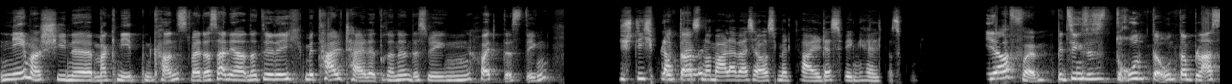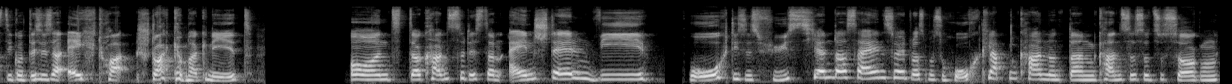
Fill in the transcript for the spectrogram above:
Nähmaschine magneten kannst, weil da sind ja natürlich Metallteile drinnen, deswegen hält das Ding. Die Stichplatte ist normalerweise aus Metall, deswegen hält das gut. Ja, voll. Beziehungsweise drunter, unterm Plastik und das ist ein echt starker Magnet. Und da kannst du das dann einstellen, wie hoch dieses Füßchen da sein soll, was man so hochklappen kann und dann kannst du sozusagen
